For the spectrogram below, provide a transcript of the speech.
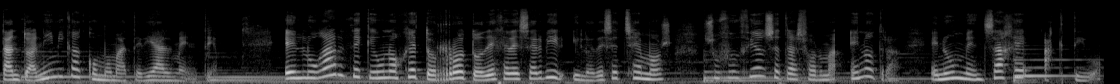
tanto anímica como materialmente. En lugar de que un objeto roto deje de servir y lo desechemos, su función se transforma en otra, en un mensaje activo.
